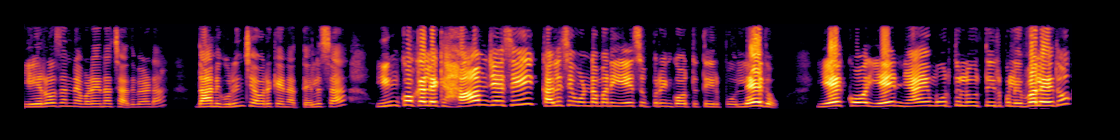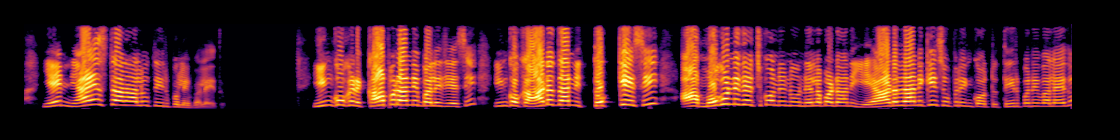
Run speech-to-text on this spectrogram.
ఏ రోజన్నా ఎవడైనా చదివాడా? దాని గురించి ఎవరికైనా తెలుసా? ఇంకొకళ్ళకి హామ్ చేసి కలిసి ఉండమని ఏ సుప్రీంకోర్టు తీర్పు లేదు. ఏ కో ఏ న్యాయమూర్తులు తీర్పులు ఇవ్వలేదు. ఏ న్యాయస్థానాలు తీర్పులు ఇవ్వలేదు. ఇంకొకటి కాపురాన్ని బలి చేసి ఇంకొక ఆడదాన్ని తొక్కేసి ఆ మొగుడిని తెచ్చుకొని నువ్వు నిలబడని ఏ ఆడదానికి సుప్రీంకోర్టు తీర్పునివ్వలేదు.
